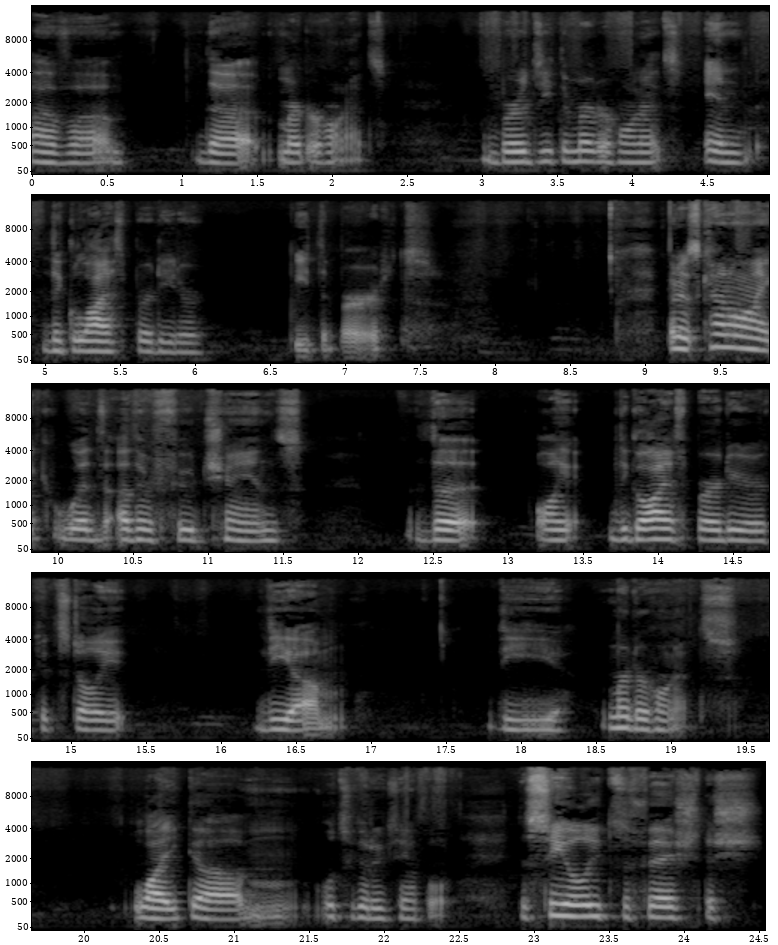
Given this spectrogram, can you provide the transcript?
of, uh, the murder hornets. Birds eat the murder hornets, and the Goliath bird eater eat the birds. But it's kind of like with other food chains, the like the Goliath bird eater could still eat the um the murder hornets. Like um, what's a good example? The seal eats the fish. The sh-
